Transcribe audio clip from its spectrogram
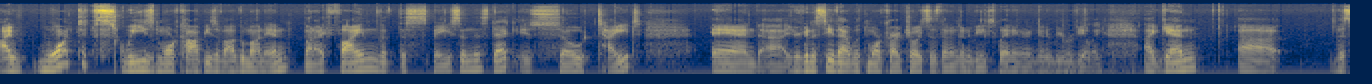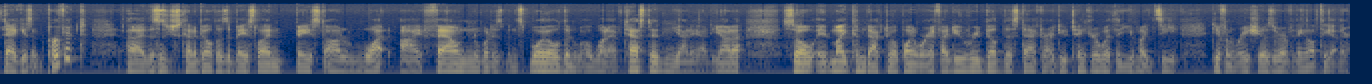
I want to squeeze more copies of Agumon in, but I find that the space in this deck is so tight and uh, you're going to see that with more card choices that I'm going to be explaining and going to be revealing. Again, uh, this deck isn't perfect. Uh, this is just kind of built as a baseline based on what I found and what has been spoiled and what I've tested and yada yada yada. So it might come back to a point where if I do rebuild this deck or I do tinker with it, you might see different ratios of everything altogether.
